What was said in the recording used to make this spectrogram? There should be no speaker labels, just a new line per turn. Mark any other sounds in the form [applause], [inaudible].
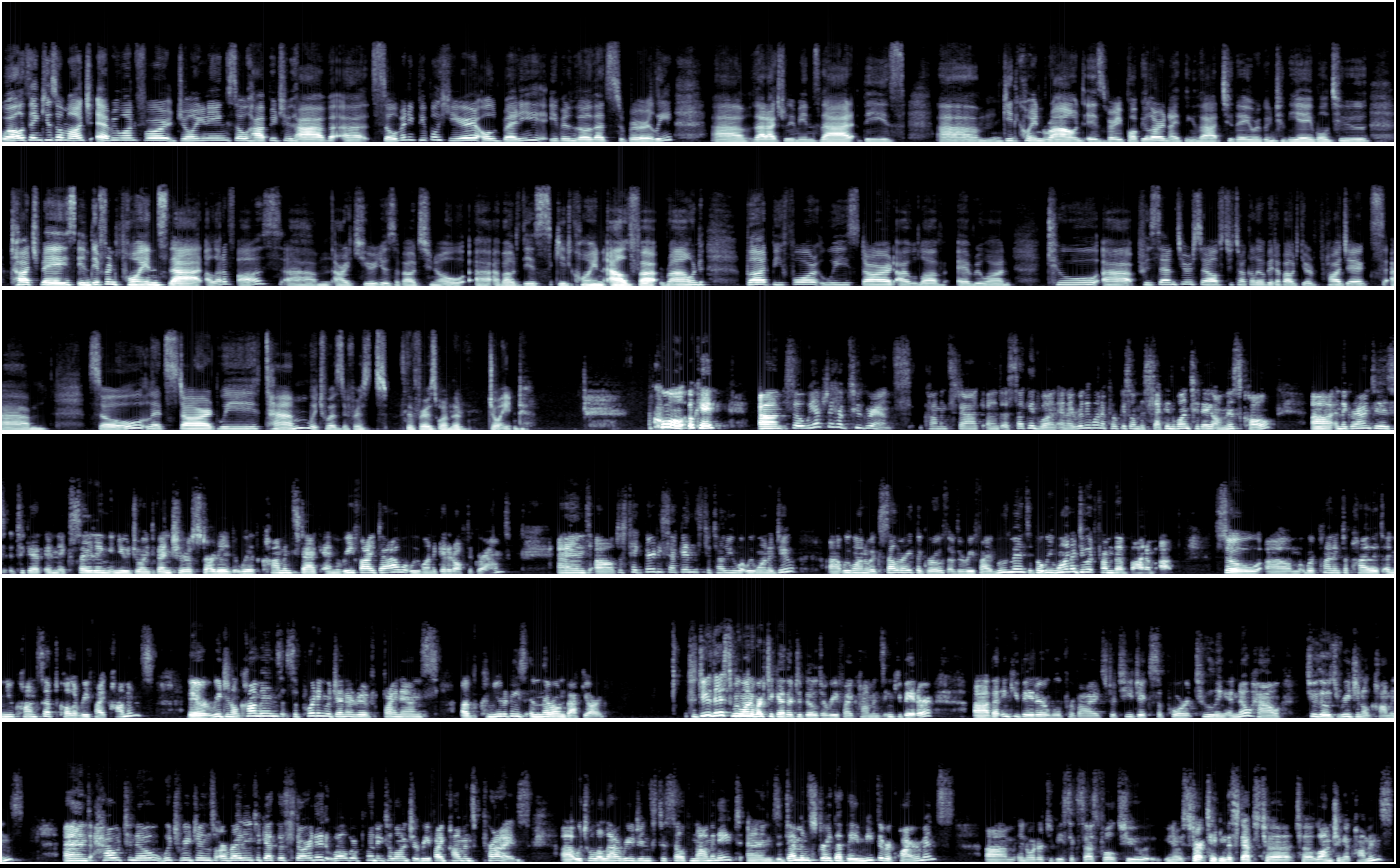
Well, thank you so much, everyone, for joining. So happy to have uh, so many people here already, even though that's super early. Um, that actually means that these um, Gitcoin round is very popular, and I think that today we're going to be able to touch base in different points that a lot of us um, are curious about to know uh, about this Gitcoin Alpha round. But before we start, I would love everyone to uh, present yourselves to talk a little bit about your projects. Um, so let's start with Tam, which was the first the first one that joined.
Cool. Okay. Um, so we actually have two grants, Common Stack and a second one, and I really want to focus on the second one today on this call. Uh, and the grant is to get an exciting new joint venture started with Common Stack and ReFi DAO. We want to get it off the ground. And I'll just take 30 seconds to tell you what we want to do. Uh, we want to accelerate the growth of the ReFi movement, but we want to do it from the bottom up. So um, we're planning to pilot a new concept called a ReFi Commons. They're regional commons supporting regenerative finance of communities in their own backyard. To do this, we want to work together to build a ReFi Commons incubator. Uh, that incubator will provide strategic support, tooling, and know-how to those regional commons. And how to know which regions are ready to get this started? Well, we're planning to launch a ReFi Commons Prize, uh, which will allow regions to self-nominate and demonstrate that they meet the requirements um, in order to be successful to you know, start taking the steps to, to launching a commons.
